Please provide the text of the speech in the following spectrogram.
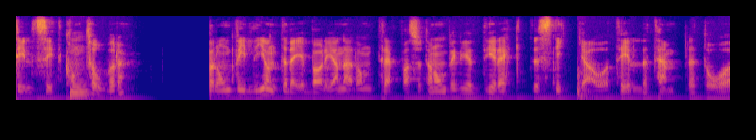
till sitt kontor. För hon vill ju inte det i början när de träffas utan hon vill ju direkt sticka och till templet och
